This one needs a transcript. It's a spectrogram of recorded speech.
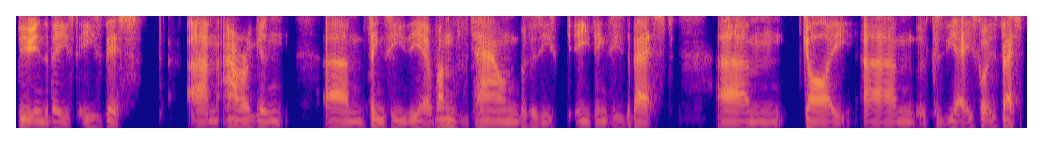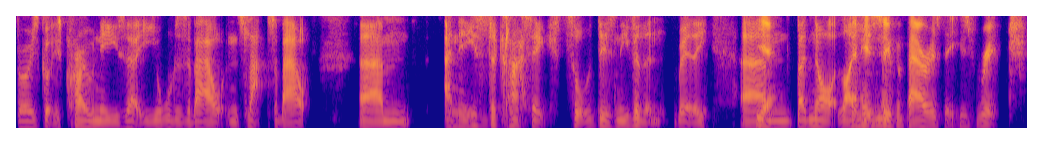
Beauty and the Beast. He's this um, arrogant, um, thinks he yeah runs the town because he's he thinks he's the best um, guy. Um, because yeah, he's got his Vespa, he's got his cronies that he orders about and slaps about. Um, and he's a classic sort of Disney villain, really. Um, Yeah. but not like and his superpower is that he's rich.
